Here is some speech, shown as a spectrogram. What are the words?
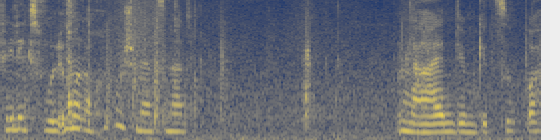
Felix wohl immer noch Rückenschmerzen hat. Nein, dem geht's super.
